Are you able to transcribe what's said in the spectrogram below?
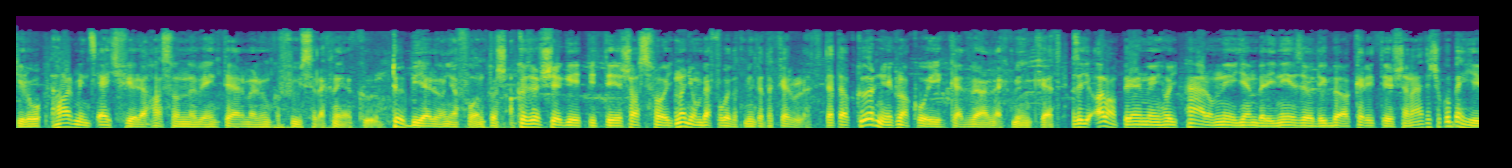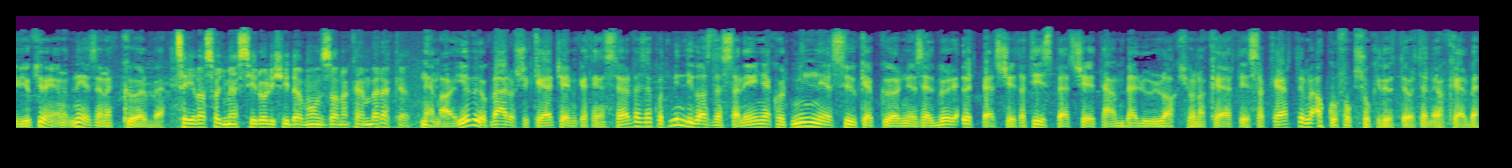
kg. 31 féle haszonnövényt termelünk a fűszerek nélkül. Többi előnye fontos. A közösségépítés az, hogy nagyon befogadott minket a kerület. Tehát a környék lakói kedvelnek minket. Ez egy alapélmény, hogy három-négy emberi néződik be a kerítésen át, és akkor behívjuk, jöjjön, nézzenek körbe. Cél az, hogy messziről is ide vonzzanak embereket? Nem, a jövők városi kertje, amiket én szervezek, ott mindig az lesz a lényeg, hogy minél szűkebb környezetből 5 perc séta, 10 perc sétán belül lakjon a kertész a kertől, mert akkor fog sok időt tölteni a kertbe.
